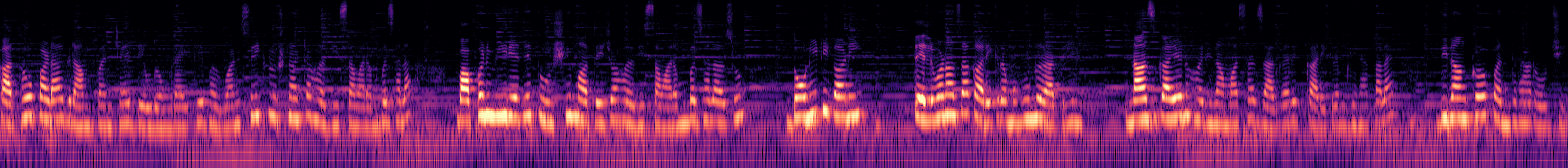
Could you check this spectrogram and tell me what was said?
काथवपाडा ग्रामपंचायत देवडोंगरा येथे भगवान श्रीकृष्णाचा हळदी समारंभ झाला. बापणविहीर येथे तुळशी मातेचा हळदी समारंभ झाला असून दोन्ही ठिकाणी तेलवणाचा कार्यक्रम होऊन रात्री नाचगायन हरिनामाचा जागर कार्यक्रम घेण्यात आलाय. दिनांक पंधरा रोजी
